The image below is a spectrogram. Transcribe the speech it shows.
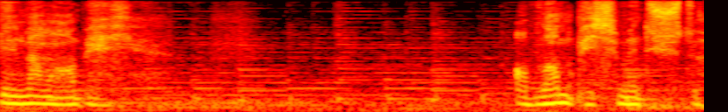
Bilmem ağabey. Ablam peşime düştü.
